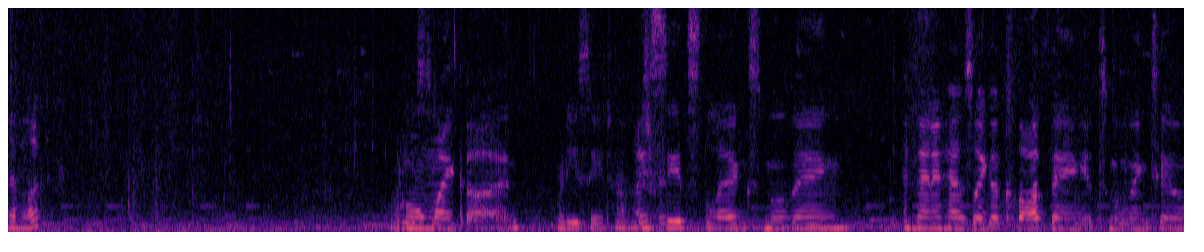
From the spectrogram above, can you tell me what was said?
Go ahead and look. What do you Oh see? my god. What do you see, Tom? I see its legs moving, and then it has like a claw thing it's moving too.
